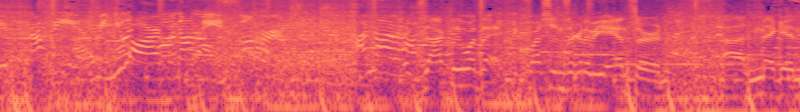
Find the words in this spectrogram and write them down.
Not not me. I mean, you are, but not me. I'm not having a hot Exactly what the questions are going to be answered. Uh, Megan,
